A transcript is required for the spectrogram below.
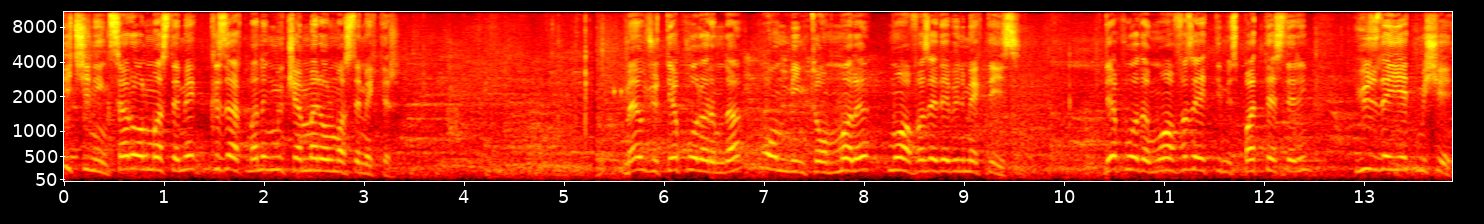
İçinin sarı olması demek kızartmanın mükemmel olması demektir. Mevcut depolarımda 10 bin ton malı muhafaza edebilmekteyiz. Depoda muhafaza ettiğimiz patateslerin yüzde yetmişi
